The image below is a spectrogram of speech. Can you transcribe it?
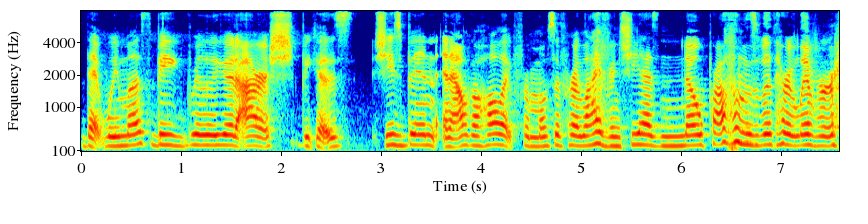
that we must be really good Irish because she's been an alcoholic for most of her life and she has no problems with her liver.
